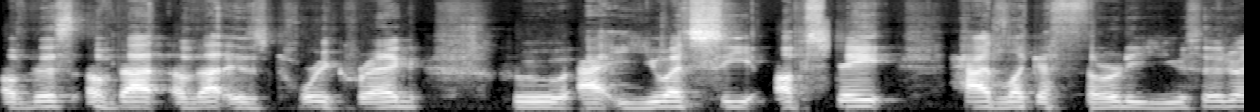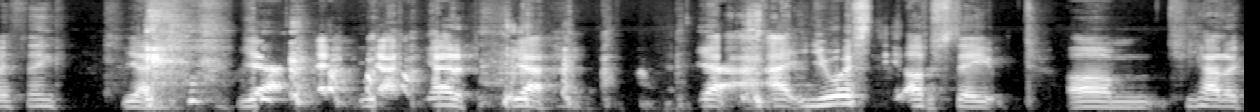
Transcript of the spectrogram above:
of this of that of that is Torrey Craig who at USC upstate had like a 30 usage I think yeah yeah yeah yeah yeah yeah at USC upstate um he had a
